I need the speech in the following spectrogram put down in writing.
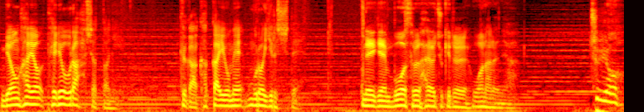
명하여 데려오라 하셨더니 그가 가까이 오매 물어 이르시되 내게 무엇을 하여 주기를 원하느냐? 주여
